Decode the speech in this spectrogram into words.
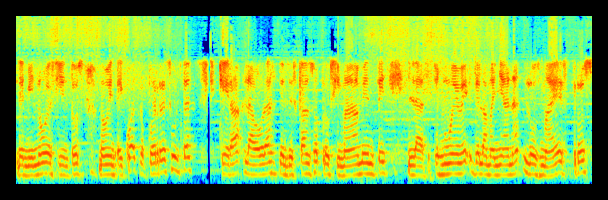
de 1994. Pues resulta que era la hora del descanso aproximadamente las 9 de la mañana. Los maestros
